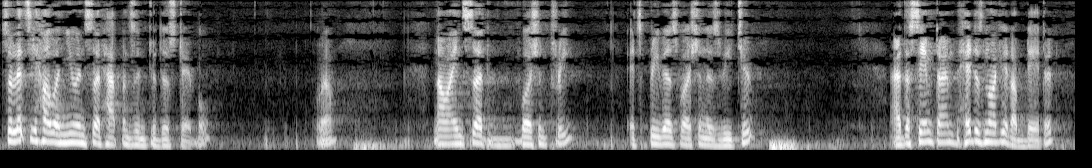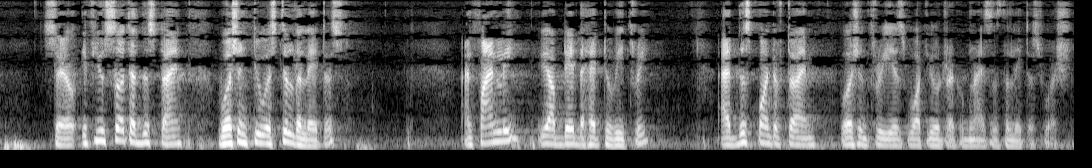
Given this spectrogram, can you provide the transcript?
So let's see how a new insert happens into this table. Well, now I insert version 3. Its previous version is v2. At the same time, the head is not yet updated. So if you search at this time, version 2 is still the latest. And finally, you update the head to v3. At this point of time, version 3 is what you would recognize as the latest version.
